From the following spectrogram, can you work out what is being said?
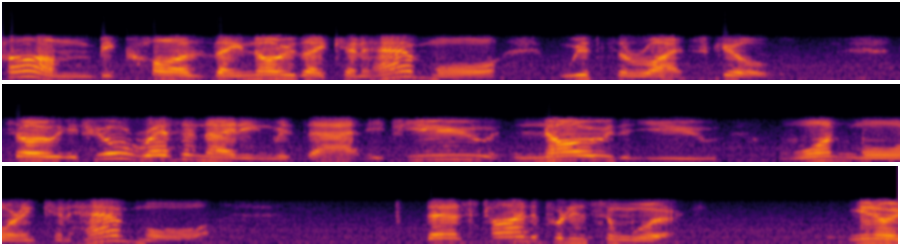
come because they know they can have more with the right skills. So if you're resonating with that, if you know that you want more and can have more, then it's time to put in some work. You know,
